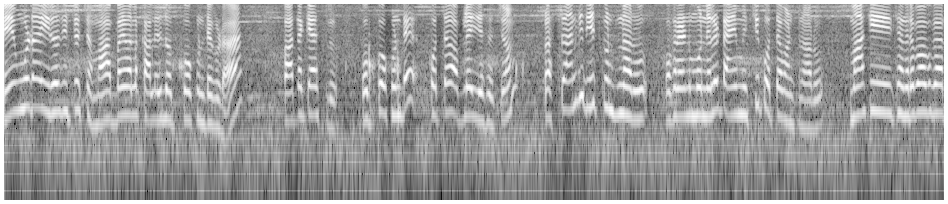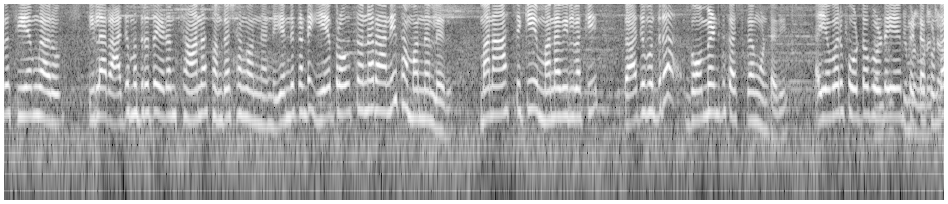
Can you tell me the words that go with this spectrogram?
మేము కూడా ఈరోజు ఇచ్చొచ్చాం. మా అబ్బాయి వాళ్ళ కాలేజీలో ఒప్పుకోకుంటే కూడా పాత క్యాస్ట్లు ఒప్పుకోకుంటే కొత్తగా అప్లై చేసి వచ్చాం ప్రస్తుతానికి తీసుకుంటున్నారు. ఒక రెండు మూడు నెలలు టైం ఇచ్చి కొత్తవి అంటున్నారు. మాకు చంద్రబాబు గారు సీఎం గారు ఇలా రాజముద్రతో వేయడం చాలా సంతోషంగా ఉందండి. ఎందుకంటే ఏ ప్రభుత్వం రాని సంబంధం లేదు. మన ఆస్తికి మన విలువకి రాజముద్ర గవర్నమెంట్ ఖచ్చితంగా ఉంటుంది. ఎవరు ఫోటో ఫోటో ఏం పెట్టకుండా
